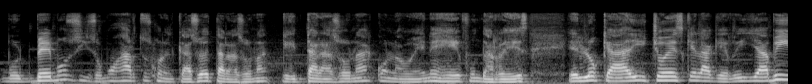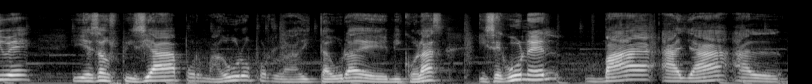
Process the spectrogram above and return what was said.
volvemos y somos hartos con el caso de Tarazona, que Tarazona con la ONG Fundarredes, es lo que ha dicho es que la guerrilla vive y es auspiciada por Maduro, por la dictadura de Nicolás. Y según él, va allá al,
